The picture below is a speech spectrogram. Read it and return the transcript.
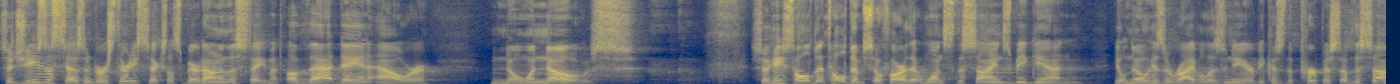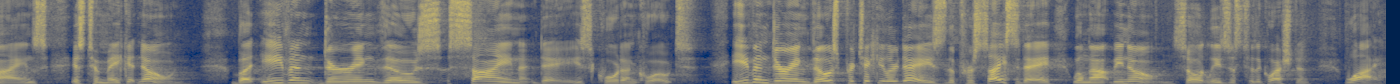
So Jesus says in verse 36, let's bear down in the statement, of that day and hour, No one knows. So he's told, told them so far that once the signs begin, you'll know his arrival is near because the purpose of the signs is to make it known. But even during those sign days, quote unquote, even during those particular days, the precise day will not be known. So it leads us to the question why?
